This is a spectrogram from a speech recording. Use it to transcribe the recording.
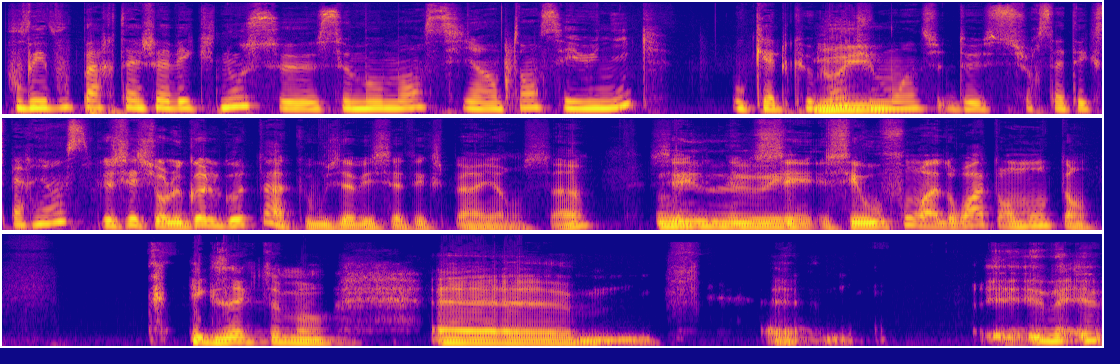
Pouvez-vous partager avec nous ce, ce moment si intense et unique Ou quelques mots Oui. du moins de, sur cette expérience? Parce que c'est sur le Golgotha que vous avez cette expérience. Hein c'est, Oui, oui, oui. c'est- c'est au fond à droite en montant. Exactement. Euh, euh, euh,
